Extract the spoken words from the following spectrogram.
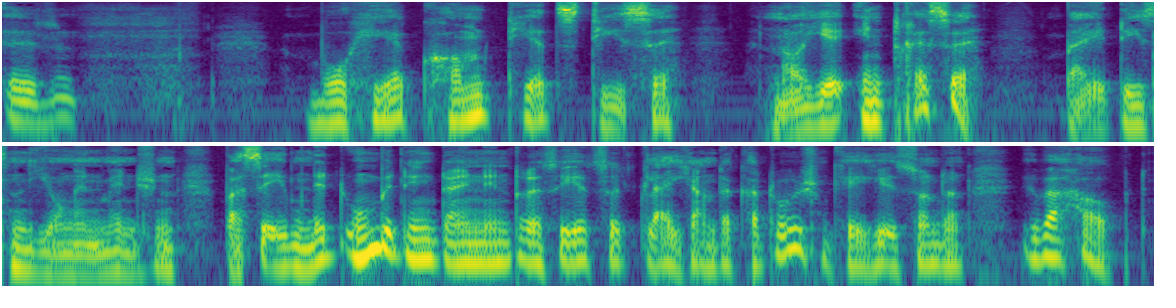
Äh, woher kommt jetzt diese neue Interesse bei diesen jungen Menschen, was eben nicht unbedingt ein Interesse jetzt gleich an der katholischen Kirche ist, sondern überhaupt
